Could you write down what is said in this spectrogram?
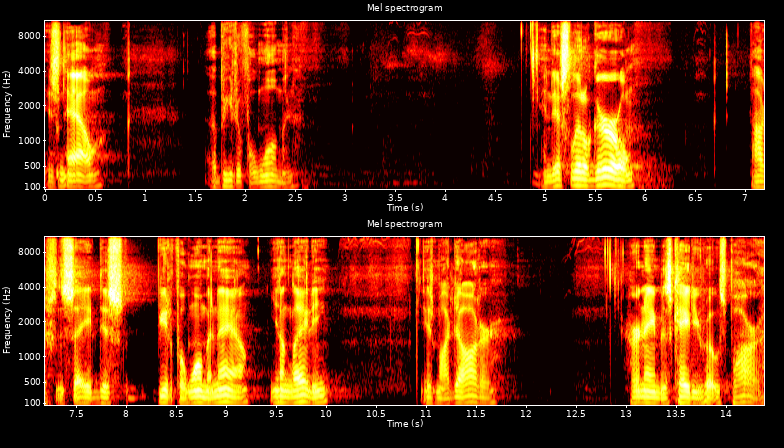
is now a beautiful woman. And this little girl I should say this beautiful woman now, young lady, is my daughter. Her name is Katie Rose Parra.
